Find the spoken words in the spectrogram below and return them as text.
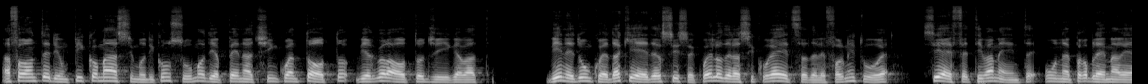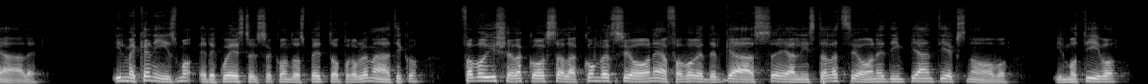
a fronte di un picco massimo di consumo di appena 58,8 GW. Viene dunque da chiedersi se quello della sicurezza delle forniture sia effettivamente un problema reale. Il meccanismo, ed è questo il secondo aspetto problematico, favorisce la corsa alla conversione a favore del gas e all'installazione di impianti ex novo, il motivo?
